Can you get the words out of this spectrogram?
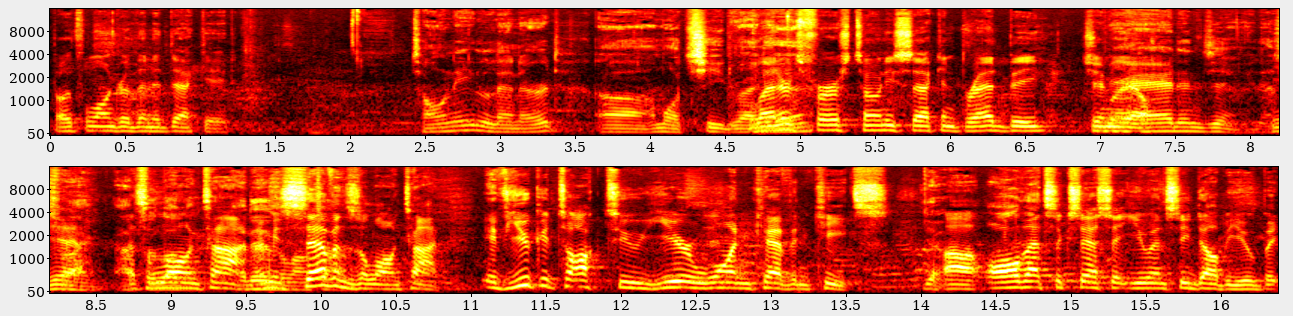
both longer than a decade. Tony Leonard. Uh, I'm gonna cheat right here. Leonard's here. first, Tony second, Brad B, Jimmy L. Brad and Jimmy. That's yeah, right. that's a long time. I mean, seven's time. a long time. If you could talk to year one Kevin Keatts, Yeah. uh, all that success at UNCW, but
